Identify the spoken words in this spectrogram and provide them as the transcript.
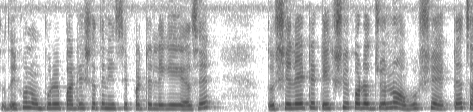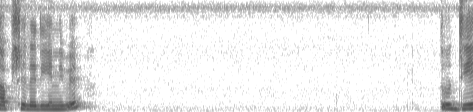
তো দেখুন, উপরের পাটের সাথে নিচের পাটে লেগে গেছে। তো সেলাইটা টেকসই করার জন্য অবশ্যই একটা চাপ সেলাই দিয়ে নেবেন। তো যে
